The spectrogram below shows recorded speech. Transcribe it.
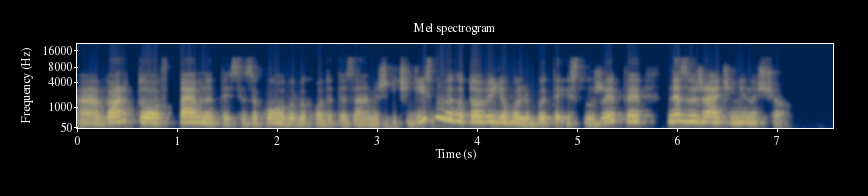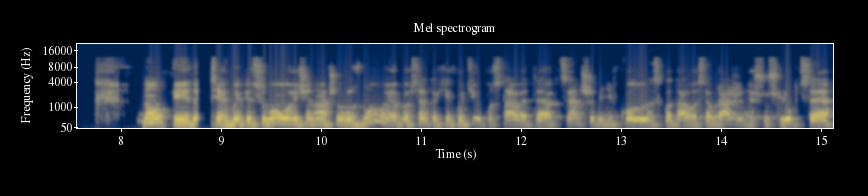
е, варто впевнитися, за кого ви виходите заміж, і чи дійсно ви готові його любити і служити, незважаючи ні на що. Ну і десь, якби підсумовуючи нашу розмову, я би все-таки хотів поставити акцент, щоб ніколи не складалося враження, що шлюб це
